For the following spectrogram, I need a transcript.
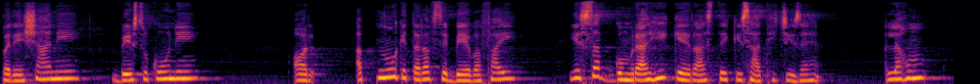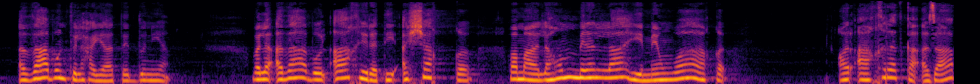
پریشانی، بے سکونی اور اپنوں کی طرف سے بے وفائی۔ یہ سب گمراہی کے راستے کی ساتھی چیزیں ہیں۔ لہم عذاب فی الحیات دنیا ولا عذاب الآخرتی اشق وما لہم من اللہ من واق۔ اور آخرت کا عذاب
